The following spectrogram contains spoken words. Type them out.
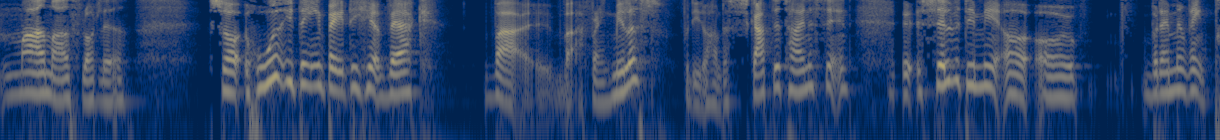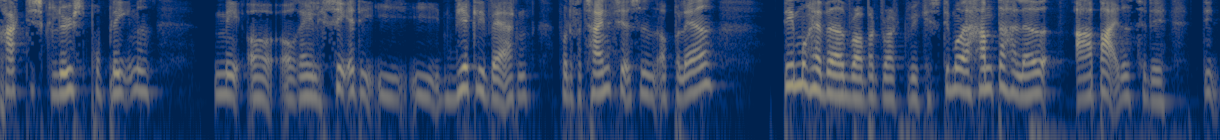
meget, meget flot lavet. Så hovedideen bag det her værk var, øh, var Frank Millers, fordi det var ham, der skabte tegneserien. Øh, selve det med, at, at, hvordan man rent praktisk løste problemet med at, at realisere det i, i den virkelige verden, på det fra tegneseriesiden op på lærredet, det må have været Robert Rodriguez. Det må være ham, der har lavet arbejdet til det. det.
